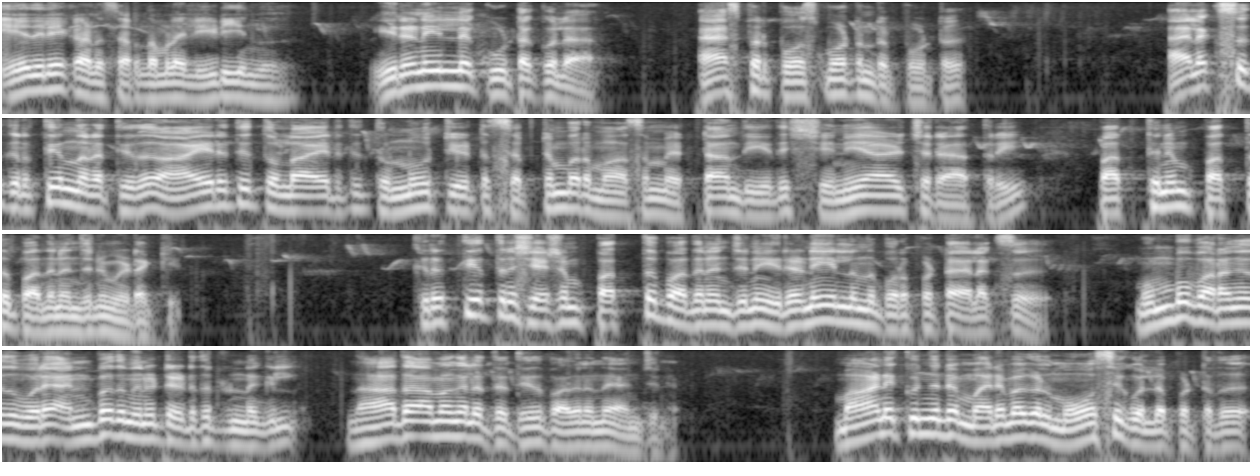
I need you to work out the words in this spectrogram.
ഏതിലേക്കാണ് സാർ നമ്മളെ ലീഡ് ചെയ്യുന്നത്? ഇരണിയിലെ കൂട്ടക്കൊല as per postmortem report Alex കൃത്യം നടത്തിയത് ആയിരത്തി തൊള്ളായിരത്തി തൊണ്ണൂറ്റിയെട്ട് സെപ്റ്റംബർ മാസം എട്ടാം തീയതി ശനിയാഴ്ച രാത്രി പത്തിനും പത്ത് പതിനഞ്ചിനും ഇടയ്ക്ക്. കൃത്യത്തിന് ശേഷം പത്ത് പതിനഞ്ചിന് ഇരണിയിൽ നിന്ന് പുറപ്പെട്ട അലക്സ് മുമ്പ് പറഞ്ഞതുപോലെ അൻപത് മിനിറ്റ് എടുത്തിട്ടുണ്ടെങ്കിൽ നാദാമംഗലത്തെത്തിയത് പതിനൊന്ന് അഞ്ചിന്. മാണിക്കുഞ്ഞിന്റെ മരുമകൾ മോസി കൊല്ലപ്പെട്ടത്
